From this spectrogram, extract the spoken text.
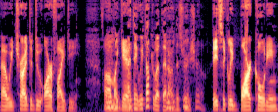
Uh, we tried to do RFID. Um, mm-hmm. Again, I think we talked about that mm-hmm. on this very mm-hmm. show. Basically, barcoding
